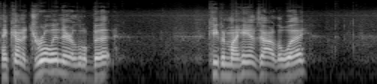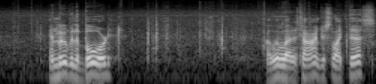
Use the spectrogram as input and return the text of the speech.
and kind of drill in there a little bit, keeping my hands out of the way, and moving the board a little at a time, just like this.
